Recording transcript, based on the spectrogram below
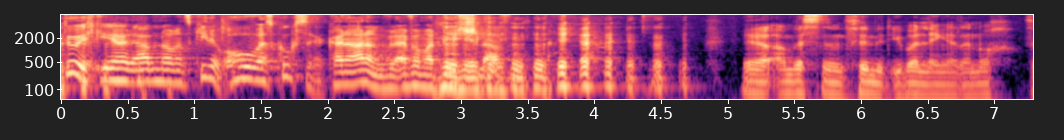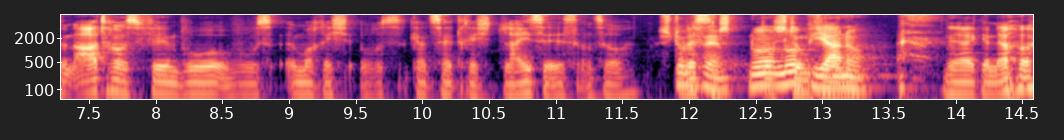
Du, ich gehe heute Abend noch ins Kino. Oh, was guckst du? Keine Ahnung, will einfach mal durchschlafen. Ja, am besten so ein Film mit Überlänge dann noch. So ein Arthouse-Film, wo, es immer recht, wo es die ganze Zeit recht leise ist und so. Stummfilm, nur, nur Stummfilm. Piano. Ja, genau.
